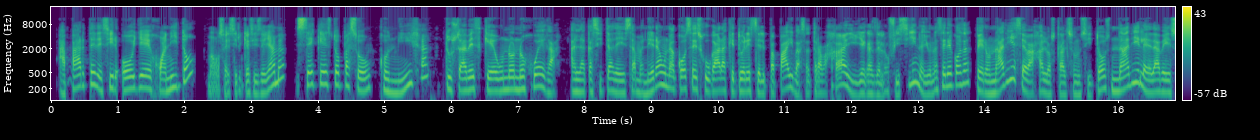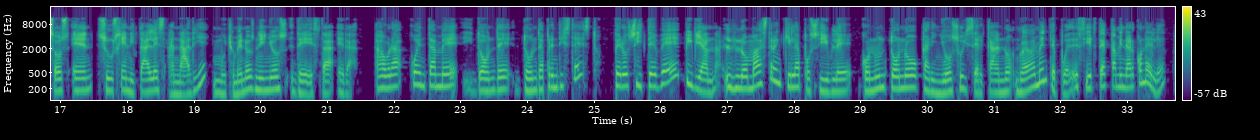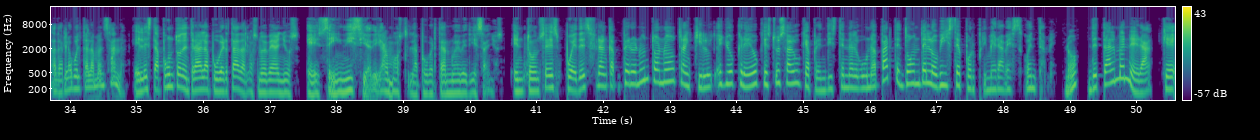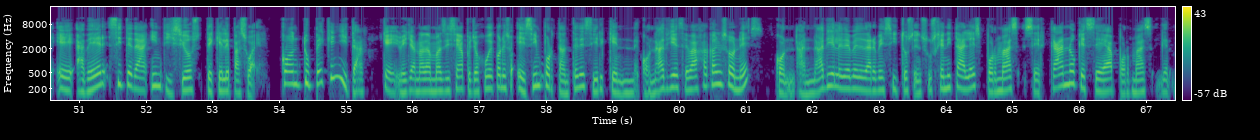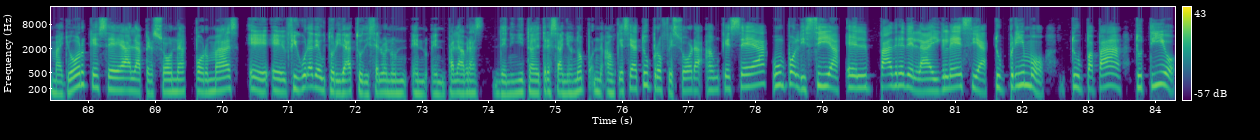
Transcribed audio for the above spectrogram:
Aparte decir, oye, Juanito, vamos a decir que así se llama, sé que esto pasó con mi hija, tú sabes que uno no juega a la casita de esa manera, una cosa es jugar a que tú eres el papá y vas a trabajar y llegas de la oficina y una serie de cosas, pero nadie se baja los calzoncitos, nadie le da besos en sus genitales a nadie, mucho menos niños de esta edad. Ahora cuéntame dónde, dónde aprendiste esto. Pero si te ve Viviana lo más tranquila posible, con un tono cariñoso y cercano, nuevamente puedes irte a caminar con él, ¿eh? a dar la vuelta a la manzana. Él está a punto de entrar a la pubertad a los nueve años. Eh, se inicia, digamos, la pubertad nueve, diez años. Entonces puedes, franca, pero en un tono tranquilo. Yo creo que esto es algo que aprendiste en alguna parte. ¿Dónde lo viste por primera vez? Cuéntame, ¿no? De tal manera que eh, a ver si te da indicios de qué le pasó a él. Con tu pequeñita, que ella nada más dice, ah, pues yo jugué con eso, es importante decir que con nadie se baja calzones, con a nadie le debe de dar besitos en sus genitales, por más cercano que sea, por más mayor que sea la persona, por más eh, eh, figura de autoridad, tú díselo en, un, en, en palabras de niñita de tres años, ¿no? Aunque sea tu profesora, aunque sea un policía, el padre de la iglesia, tu primo, tu papá, tu tío,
